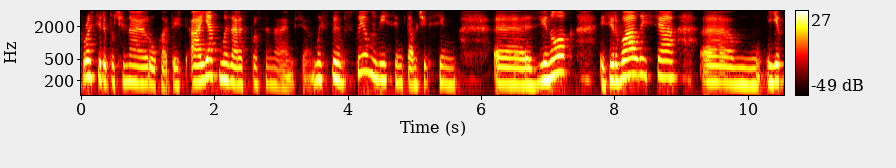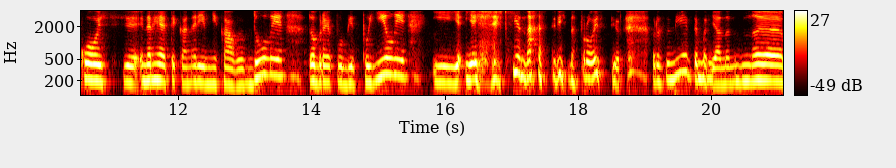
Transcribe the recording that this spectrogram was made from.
простір і починаю рухатись. А як ми зараз просинаємося? Ми спимо, спимо, вісім там чи всім е, дзвінок, зірвалися, ем, якогось енергетика на рівні кави вдули, добре, як в обід поїли, і я- я- який настрій на простір. Розумієте, Мар'яна? Е,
